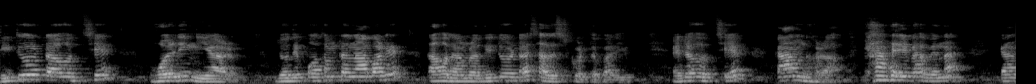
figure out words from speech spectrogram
দ্বিতীয়টা হচ্ছে হোল্ডিং ইয়ার যদি প্রথমটা না পারে তাহলে আমরা দ্বিতীয়টা সাজেস্ট করতে পারি। এটা হচ্ছে কান ধরা। কান এইভাবে না, কান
